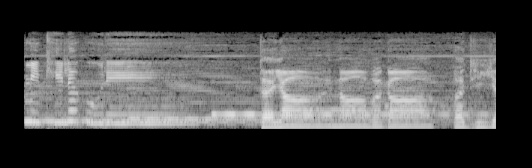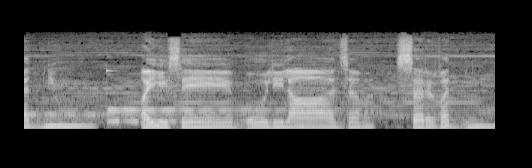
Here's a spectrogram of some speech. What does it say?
निखिल उरे तया नावगा अधियज्ञू। ऐसे बोलिला जव सर्वज्ञू।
